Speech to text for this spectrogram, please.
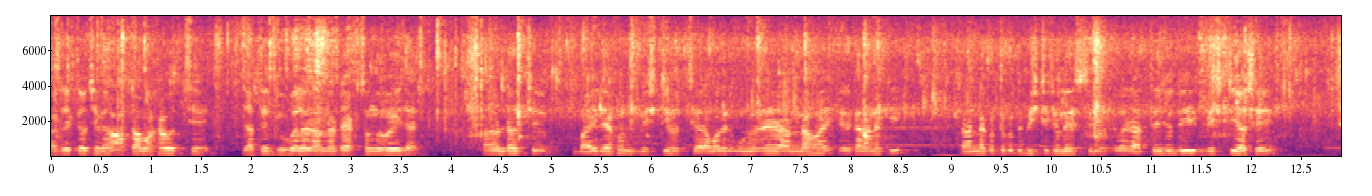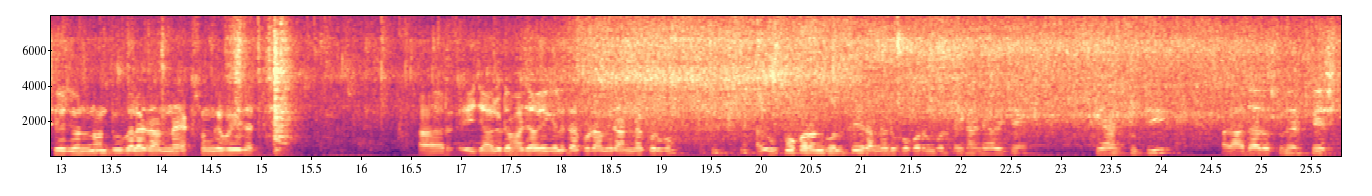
আর দেখতে পাচ্ছি এখানে আটা মাখা হচ্ছে, যাতে দুবেলা রান্নাটা একসঙ্গে হয়ে যায়। কারণটা হচ্ছে, বাইরে এখন বৃষ্টি হচ্ছে, আর আমাদের উনুনে রান্না হয়, এর কারণে কি রান্না করতে করতে বৃষ্টি চলে এসেছিল। এবার রাত্রে যদি বৃষ্টি আসে সেই জন্য দুবেলা রান্না একসঙ্গে হয়ে যাচ্ছে। আর এই জালুটা ভাজা হয়ে গেলে তারপর আমি রান্না করব। আর উপকরণ বলতে, রান্নার উপকরণ বলতে এখানে নেওয়া হয়েছে পেঁয়াজ কুচি আর আদা রসুনের পেস্ট।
